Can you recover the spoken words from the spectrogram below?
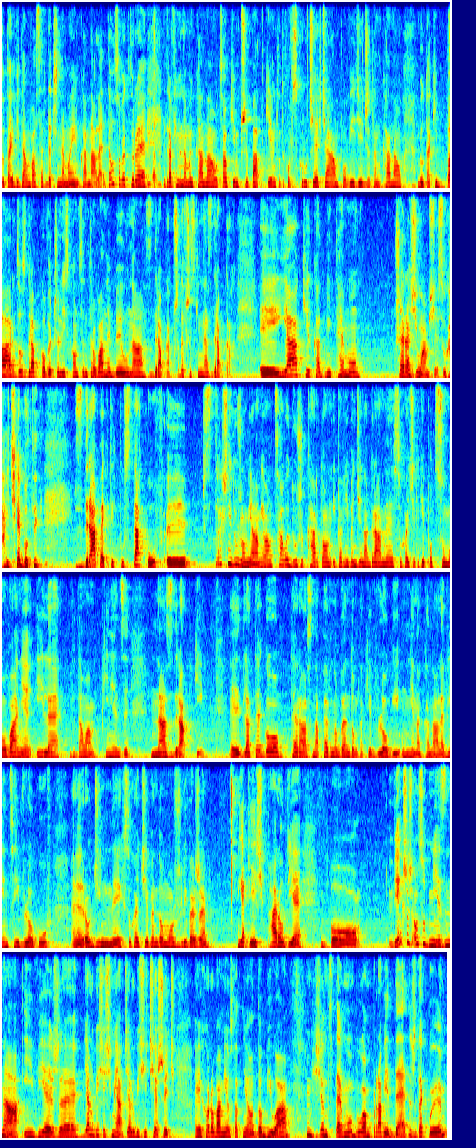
tutaj, witam Was serdecznie na moim kanale. Te osoby, które trafiły na mój kanał całkiem przypadkiem, to tylko w skrócie chciałam powiedzieć, że ten kanał był taki bardzo zdrabkowy, czyli skoncentrowany był na zdrabkach, przede wszystkim na zdrabkach. Y, Ja kilka dni temu przeraziłam się, słuchajcie, bo tych zdrapek, tych pustaków yy, strasznie dużo miałam. Miałam cały duży karton i pewnie będzie nagrane, słuchajcie, takie podsumowanie, ile wydałam pieniędzy na zdrapki. Yy, dlatego teraz na pewno będą takie vlogi u mnie na kanale, więcej vlogów yy, rodzinnych. Słuchajcie, będą możliwe, że jakieś parodie, bo Większość osób mnie zna i wie, że ja lubię się śmiać, ja lubię się cieszyć. E, Choroba mnie ostatnio dobiła miesiąc temu, byłam prawie dead, że tak powiem.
